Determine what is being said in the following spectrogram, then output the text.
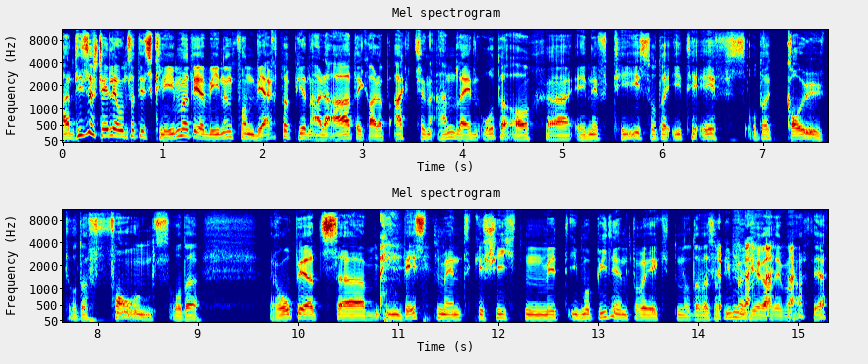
An dieser Stelle unser Disclaimer, die Erwähnung von Wertpapieren aller Art, egal ob Aktien, Anleihen oder auch äh, NFTs oder ETFs oder Gold oder Fonds oder Roberts ähm, Investmentgeschichten mit Immobilienprojekten oder was auch immer er gerade macht. Ja.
